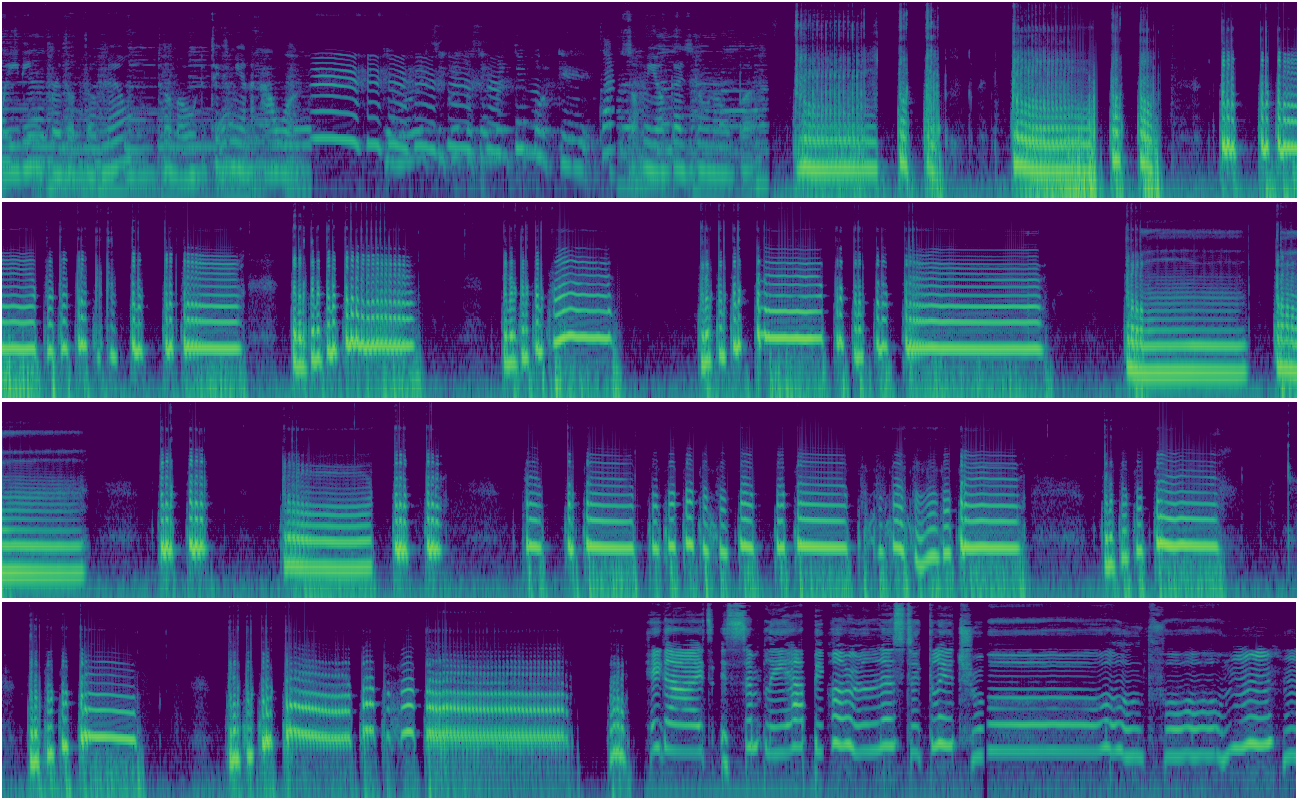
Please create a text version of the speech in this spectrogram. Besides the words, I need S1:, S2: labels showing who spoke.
S1: waiting for the thumbnail to load. It takes me an hour. Something you guys don't know, but Hey guys, it's Simply Happy, realistically truthful. Mhm.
